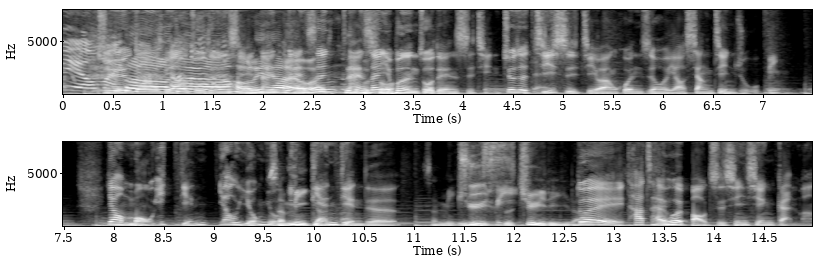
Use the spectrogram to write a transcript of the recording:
灭哦，绝对不要做这件事情。男男生男生也不能做这件事情，就是即使结完婚之后，也要相敬如宾。要某一点，要拥有一点点的神秘距离，距离了，对他才会保持新鲜感嘛。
